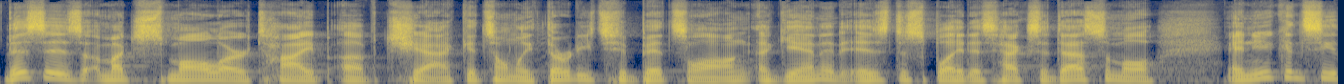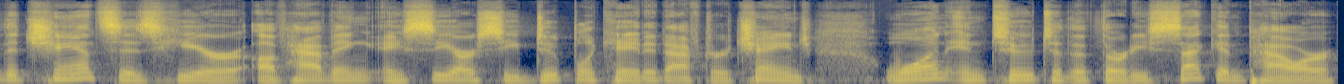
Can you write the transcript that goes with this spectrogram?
This is a much smaller type of check, it's only 32 bits long. Again, it is displayed as hexadecimal. And you can see the chances here of having a CRC duplicated after a change 1 in 2 to the 32nd power,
